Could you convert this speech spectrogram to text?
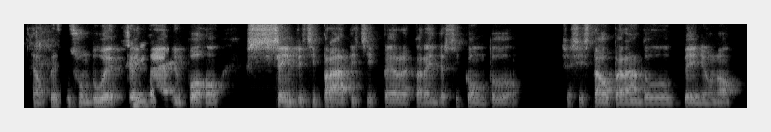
Diciamo, questi sono due criteri un po' semplici, pratici per, per rendersi conto se si sta operando bene o no.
